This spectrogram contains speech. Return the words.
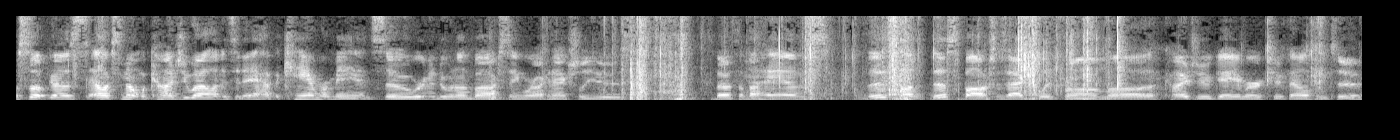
What's up guys, Alex Melt with Kaiju Island and today I have a cameraman so we're going to do an unboxing where I can actually use both of my hands. This this box is actually from uh, Kaiju Gamer 2002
